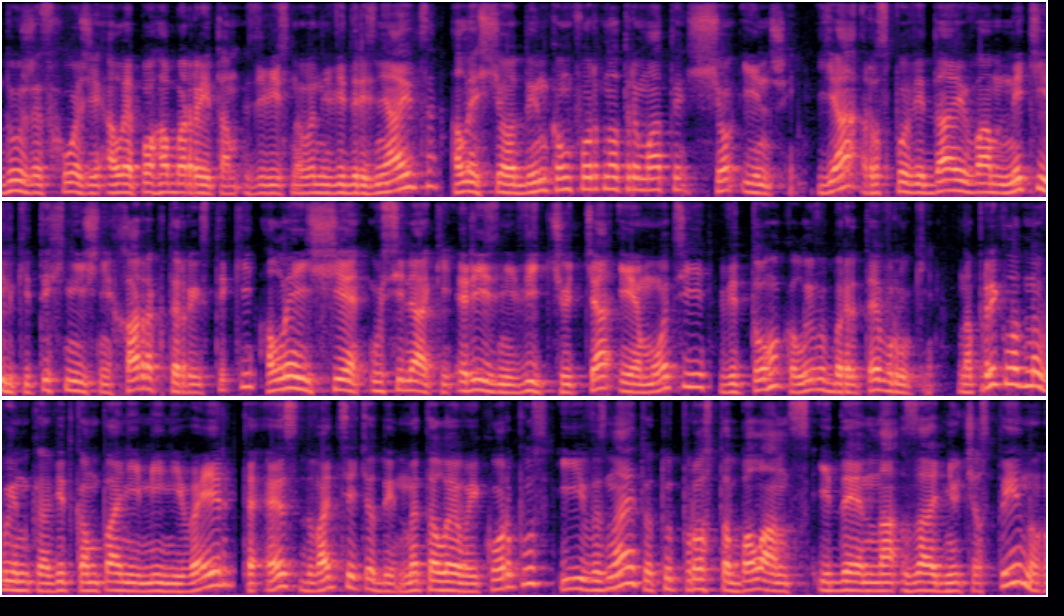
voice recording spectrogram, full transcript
дуже схожі, але по габаритам, звісно, вони відрізняються. Але що один комфортно тримати, що інший. Я розповідаю вам не тільки технічні характеристики, але й ще усілякі різні відчуття і емоції від того, коли ви берете в руки. Наприклад, новинка від компанії Miniware TS21, металевий корпус. І ви знаєте, тут просто баланс іде на задню частину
